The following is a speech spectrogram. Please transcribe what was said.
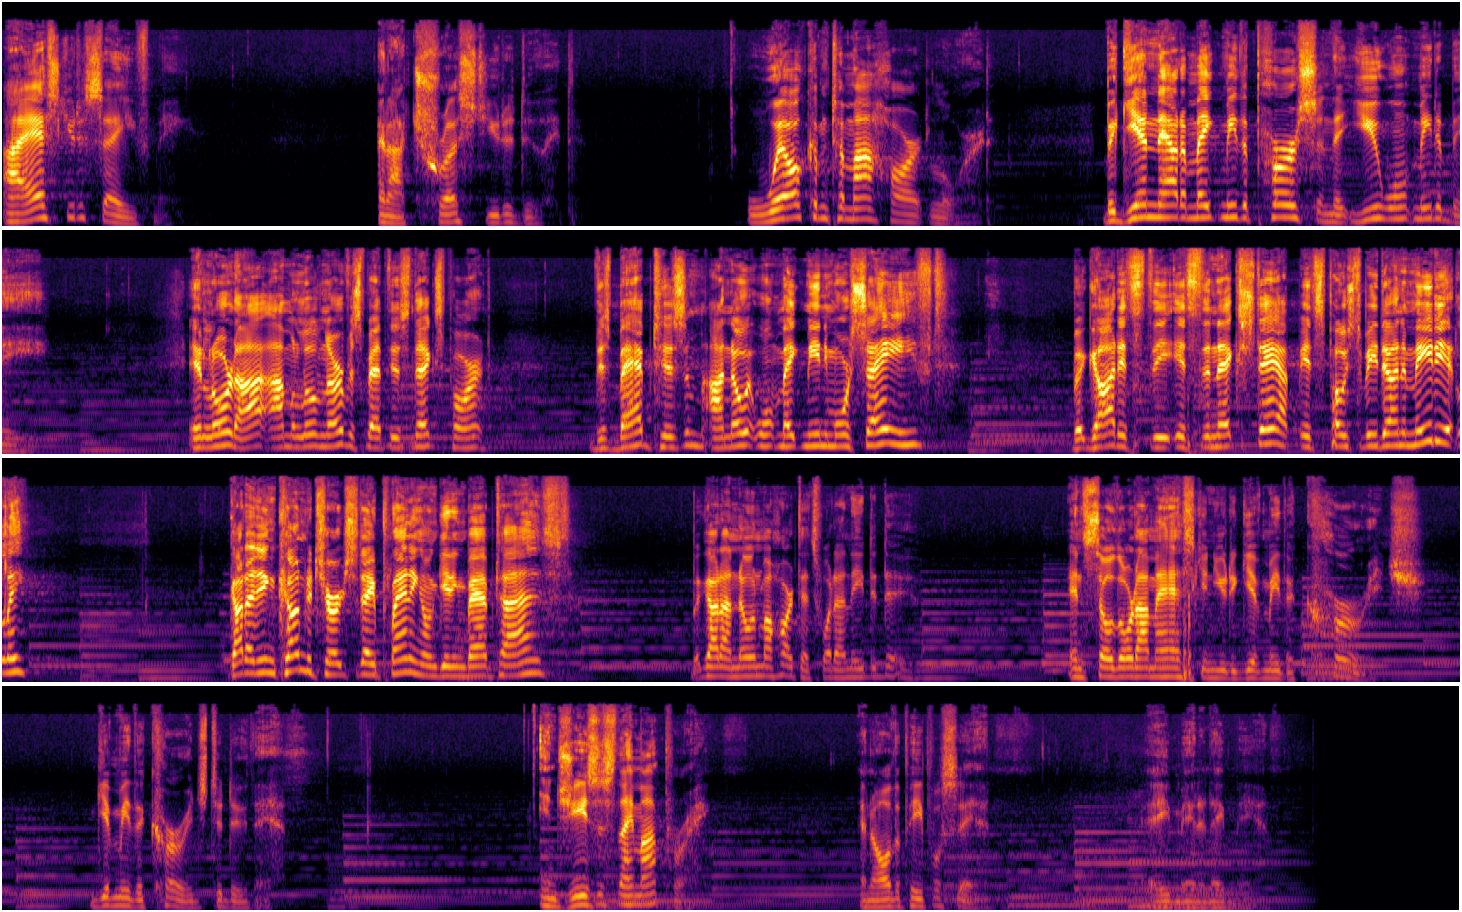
I ask you to save me. And I trust you to do it. Welcome to my heart, Lord. Begin now to make me the person that you want me to be. And Lord, I, am a little nervous about this next part. This baptism, I know it won't make me any more saved, but God, it's the, it's the next step. It's supposed to be done immediately. God, I didn't come to church today planning on getting baptized, but God, I know in my heart that's what I need to do. And so, Lord, I'm asking you to give me the courage. Give me the courage to do that. In Jesus' name I pray. And all the people said, Amen and amen.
